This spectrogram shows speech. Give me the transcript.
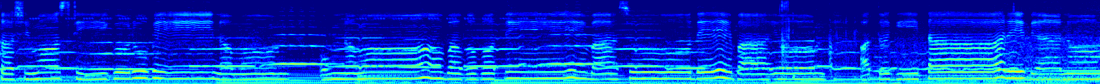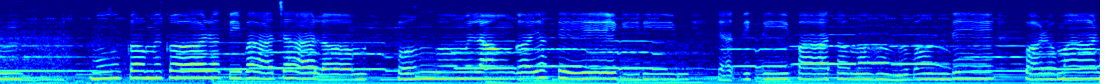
তস্ম শ্রী গুরুবে নম। ওম নম ভগবতে বাসুদেবায়। অত গীতারে ধ্যানম মুকম করতি বাচালম পঙ্গুম লঙ্ঘয়তে গিরিম। यदि কৃপাতমহং বন্দে, পরমানন্দমাধবম।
